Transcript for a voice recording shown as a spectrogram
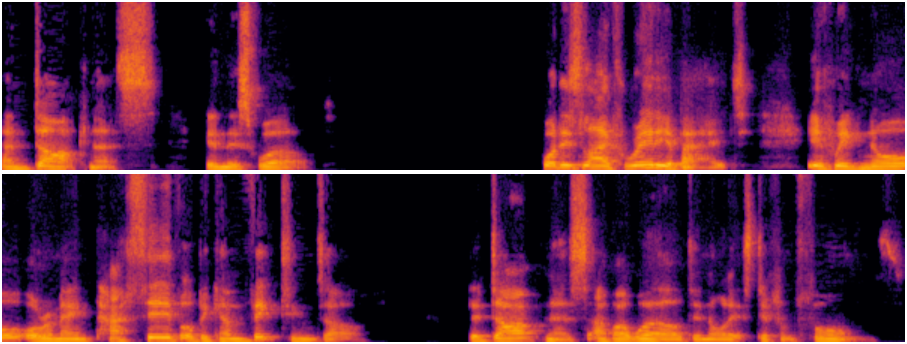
and darkness in this world? What is life really about if we ignore or remain passive or become victims of the darkness of our world in all its different forms?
